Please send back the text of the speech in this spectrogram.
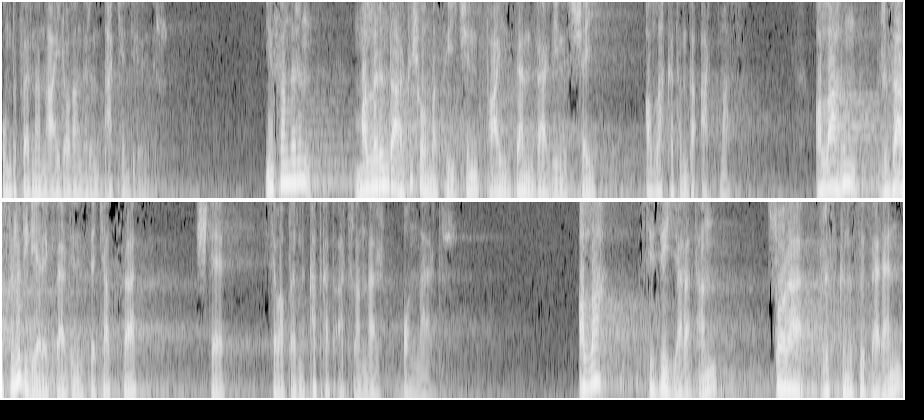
umduklarına nail olanların ta kendileridir. İnsanların mallarında artış olması için faizden verdiğiniz şey Allah katında artmaz. Allah'ın rızasını dileyerek verdiğiniz zekatsa işte sevaplarını kat kat artıranlar onlardır. Allah sizi yaratan, sonra rızkınızı veren,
